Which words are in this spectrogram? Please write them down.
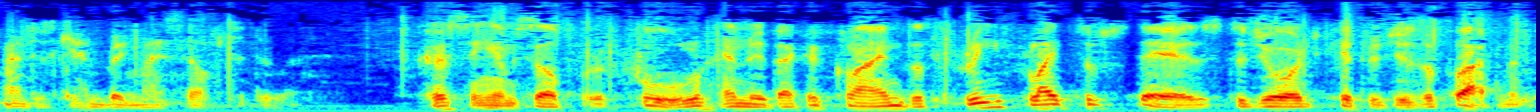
I just can't bring myself to do it. Cursing himself for a fool, Henry Becker climbed the three flights of stairs to George Kittredge's apartment.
